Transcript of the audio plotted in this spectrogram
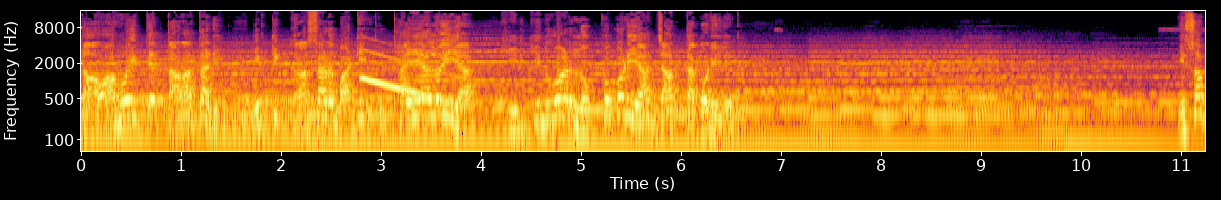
দাওয়া হইতে তাড়াতাড়ি একটি কাঁসার বাটি উঠাইয়া লইয়া খিড়কি দুয়ার লক্ষ্য করিয়া যাত্রা করিলেন। এসব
